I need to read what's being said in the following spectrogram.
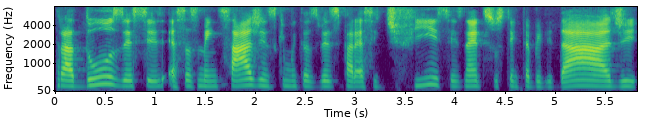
traduz esse, essas mensagens que muitas vezes parecem difíceis, né, de sustentabilidade,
